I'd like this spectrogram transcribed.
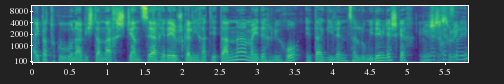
Aipatuko duguna biztan da ere Euskal Iratietan, Maider Luro eta Gilen Zaldumide Milesker. Esker zuri.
